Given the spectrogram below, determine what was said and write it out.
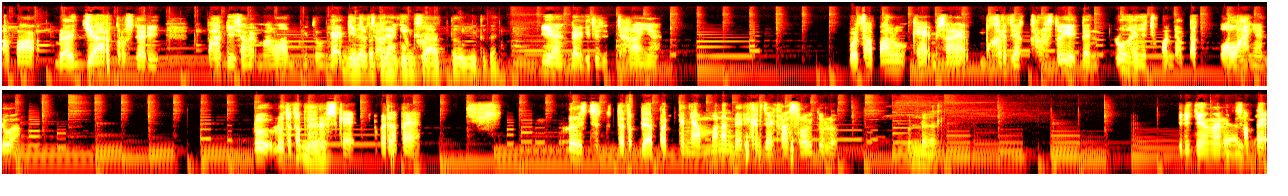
apa belajar terus dari pagi sampai malam gitu. Nggak dia gitu caranya ranking satu gitu kan? Iya nggak gitu caranya. Buat apa lu? Kayak misalnya bekerja keras tuh ya dan lu hanya cuma dapat lelahnya doang. Lu lu tetap Iya. harus kayak apa ya? Lu harus tetap dapat kenyamanan dari kerja keras lo itu lo bener jadi jangan Ya, sampai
